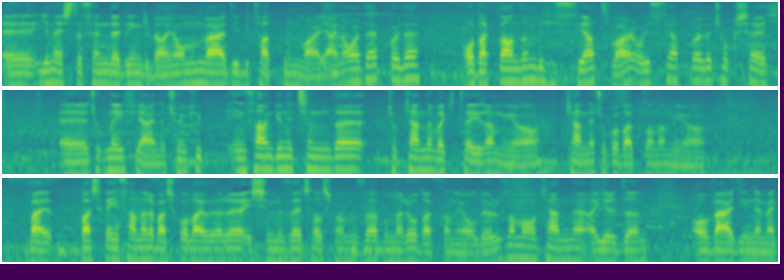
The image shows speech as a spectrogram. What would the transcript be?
e, yine işte senin dediğin gibi hani onun verdiği bir tatmin var. Yani orada hep böyle odaklandığım bir hissiyat var. O hissiyat böyle çok şey e, çok naif yani. Çünkü insan gün içinde çok kendine vakit ayıramıyor. Kendine çok odaklanamıyor. Ba- başka insanlara, başka olaylara, işimize, çalışmamıza bunlara odaklanıyor oluyoruz ama o kendine ayırdığın, o verdiğin emek,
